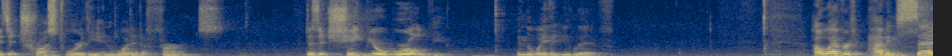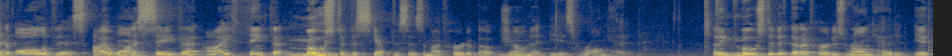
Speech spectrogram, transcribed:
Is it trustworthy in what it affirms? Does it shape your worldview in the way that you live? However, having said all of this, I want to say that I think that most of the skepticism I've heard about Jonah is wrongheaded. I think most of it that I've heard is wrongheaded. If,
